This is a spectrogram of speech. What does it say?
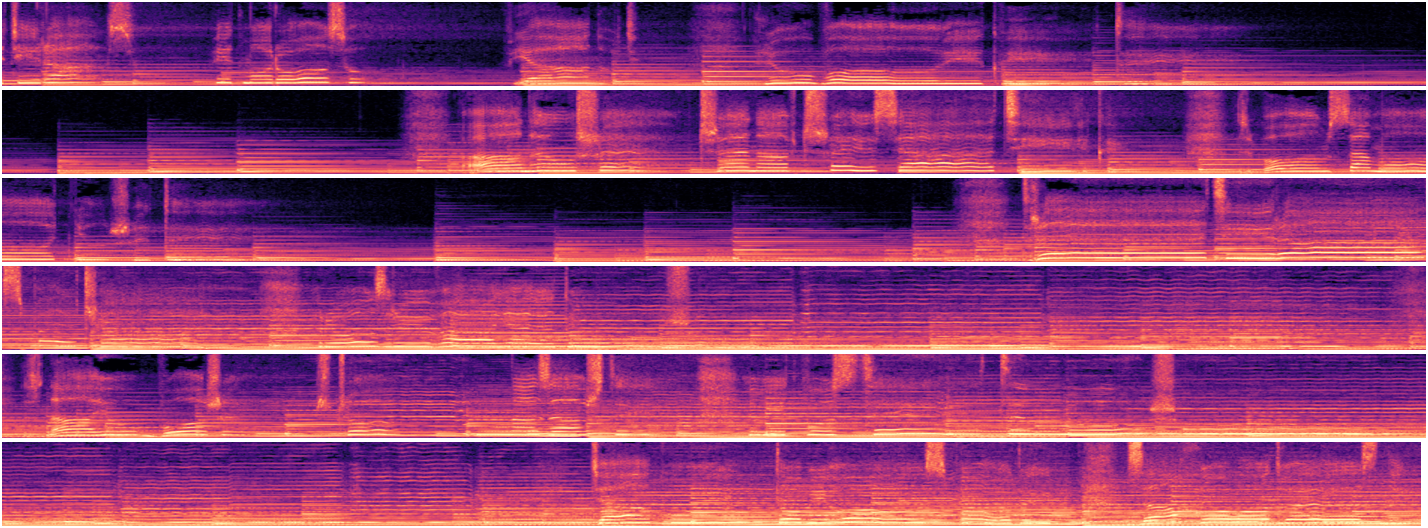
третій раз від морозу в'януть любові квіти, ангел шепче навчися ті. Знаю, Боже, що назавжди відпустити мушу. Дякую тобі, Господи, за холод весни.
